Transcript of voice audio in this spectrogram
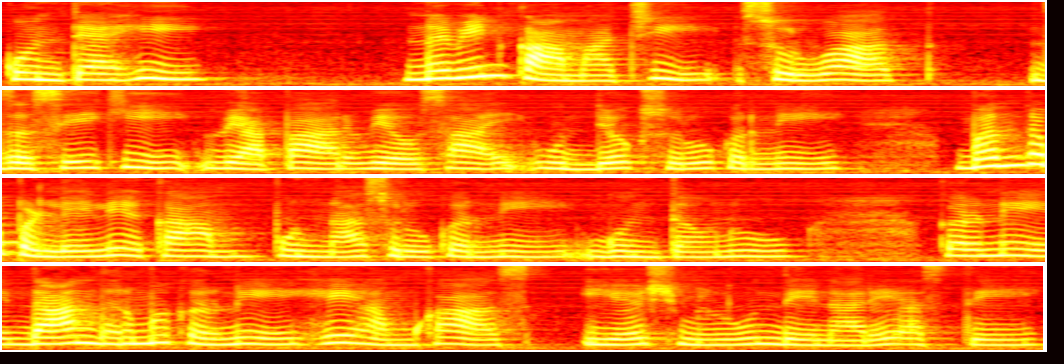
कोणत्याही नवीन कामाची सुरुवात जसे की व्यापार व्यवसाय उद्योग सुरू करणे बंद पडलेले काम पुन्हा सुरू करणे गुंतवणूक करणे दानधर्म करणे हे हमखास यश मिळवून देणारे असते.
